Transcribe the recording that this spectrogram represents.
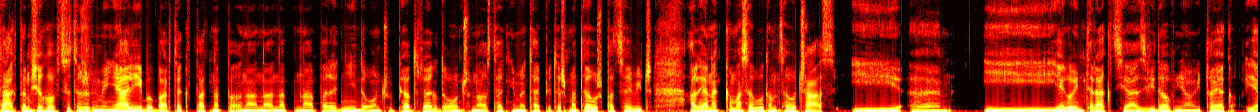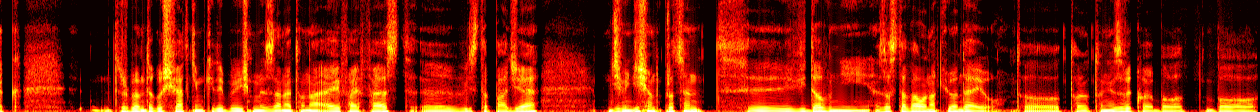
Tak, tam się chłopcy też wymieniali, bo Bartek wpadł na, na, na, na parę dni, dołączył Piotrek, dołączył na ostatnim etapie też Mateusz Pacewicz, ale Janek Komasa był tam cały czas. I, i jego interakcja z widownią i to, jak, jak też byłem tego świadkiem, kiedy byliśmy z Anetą na AFI Fest y, w listopadzie. 90% y, widowni zostawało na Q&A. To, to, to niezwykłe, bo, bo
